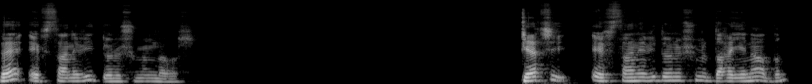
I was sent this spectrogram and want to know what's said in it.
Ve efsanevi dönüşümüm de var. Gerçi efsanevi dönüşümü daha yeni aldım.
